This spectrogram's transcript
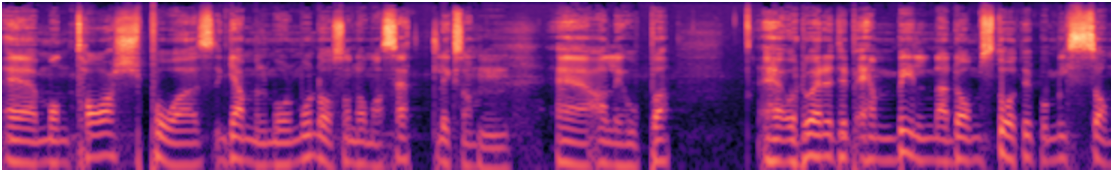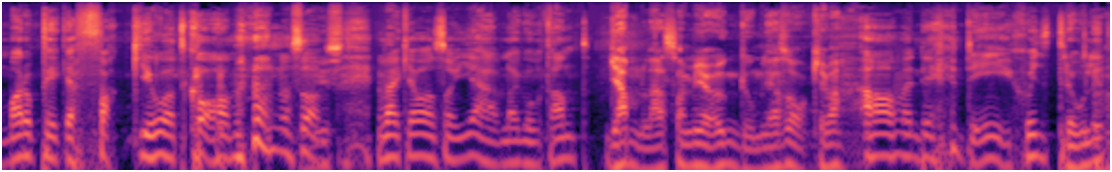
eh, montage på gammelmormor då som de har sett liksom Mm. eh, allihopa. Eh, och då är det typ en bild när de står typ på midsommar och pekar 'fuck you' åt kameran och så. Just. Det verkar vara en så jävla god tant. Gamla som gör ungdomliga saker va? Ja men det, det är skitroligt.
